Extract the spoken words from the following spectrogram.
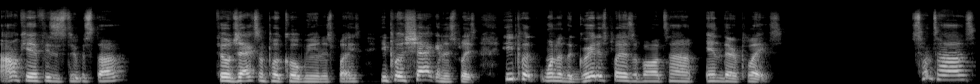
I don't care if he's a superstar. Phil Jackson put Kobe in his place. He put Shaq in his place. He put one of the greatest players of all time in their place. Sometimes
